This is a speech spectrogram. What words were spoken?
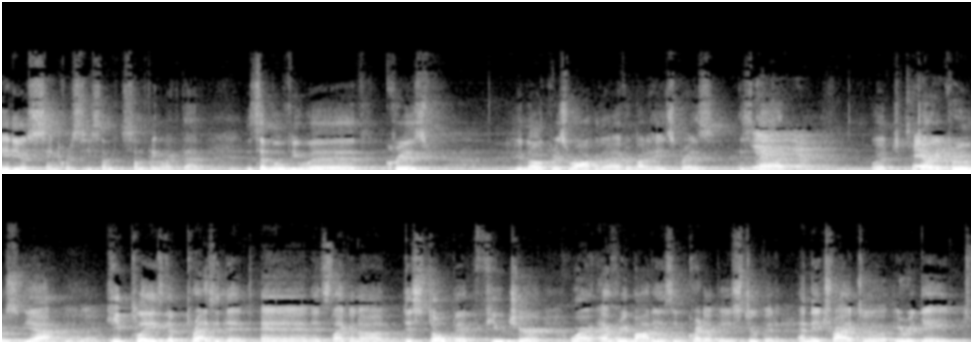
Idiosyncrasy, some, something like that. It's a movie with Chris. You know Chris Rock, that everybody hates Chris. His yeah, dad yeah, with Terry. Terry, Crews. Yeah, Mhm. he plays the president, and it's like in a dystopic future where everybody is incredibly stupid, and they try to irrigate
